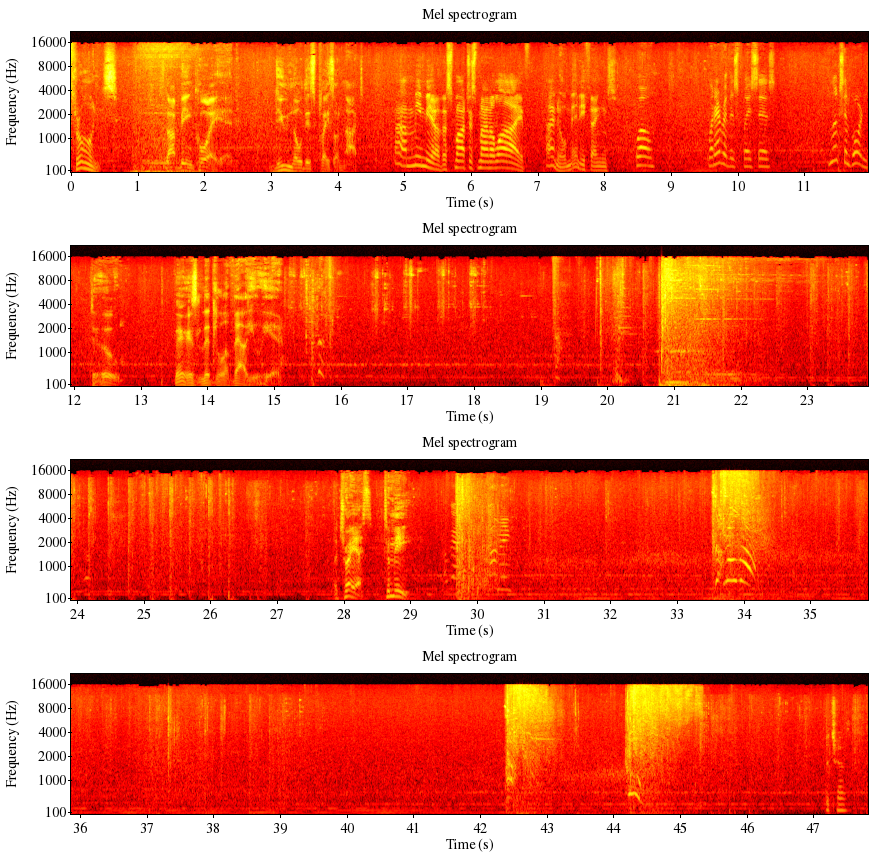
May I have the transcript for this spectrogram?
Thrones. stop being coy, Head. Do you know this place or not? Ah, Mimir, the smartest man alive. I know many things. Well, whatever this place is, it looks important. To who? There is little of value here. Atreus, to me. Good chance.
